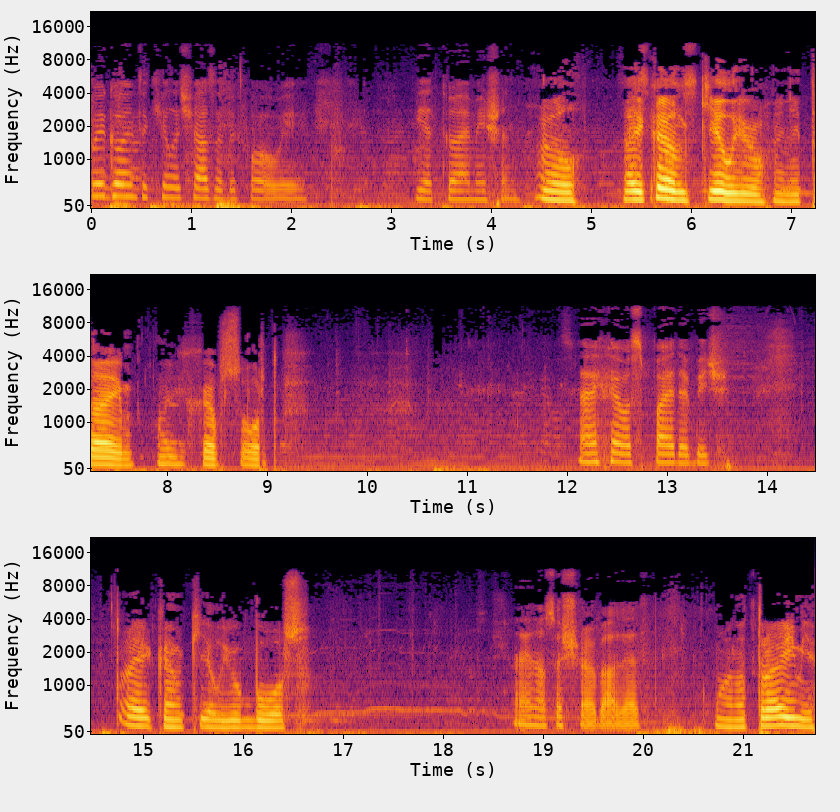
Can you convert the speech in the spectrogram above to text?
We're going to kill each other before we get to our mission. well, I can kill you anytime. I have sword. I have a spider bitch. I can kill you, boss. I'm not so sure about that. Wanna try me?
